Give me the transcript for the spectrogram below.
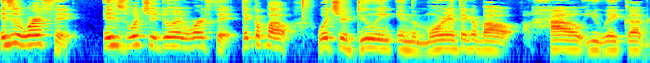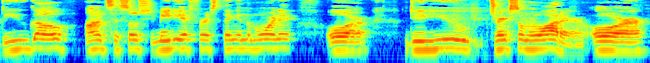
is it worth it? Is what you're doing worth it? Think about what you're doing in the morning. Think about how you wake up. Do you go onto social media first thing in the morning, or do you drink some water, or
